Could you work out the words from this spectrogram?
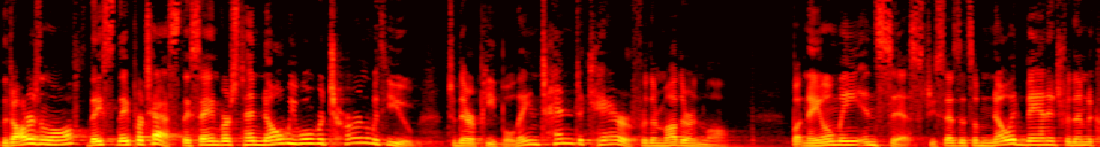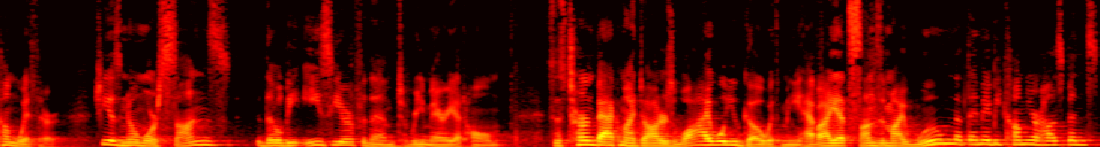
The daughters in law, they, they protest. They say in verse 10, No, we will return with you to their people. They intend to care for their mother in law. But Naomi insists. She says it's of no advantage for them to come with her. She has no more sons. It will be easier for them to remarry at home says, Turn back, my daughters. Why will you go with me? Have I yet sons in my womb that they may become your husbands?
